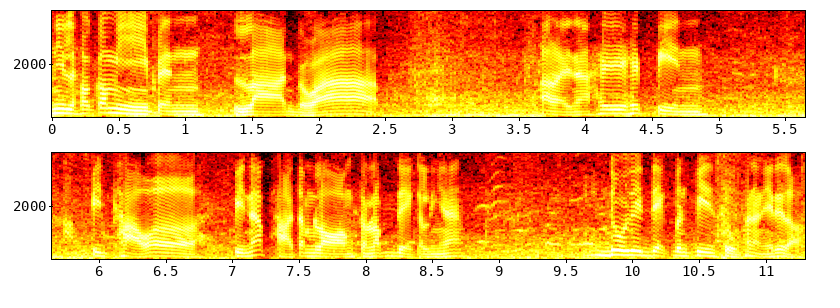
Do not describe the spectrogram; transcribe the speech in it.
นี่แล้วเขาก็มีเป็นลานแบบว่า อะไรนะ ให้ให้ปีนปีนเขาเออปีนหน้าผาจำลองสำหรับเด็กอะไรเงี้ย ดูเด็กเป็นปีนสูงขนาดนี้ได้เหรอ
